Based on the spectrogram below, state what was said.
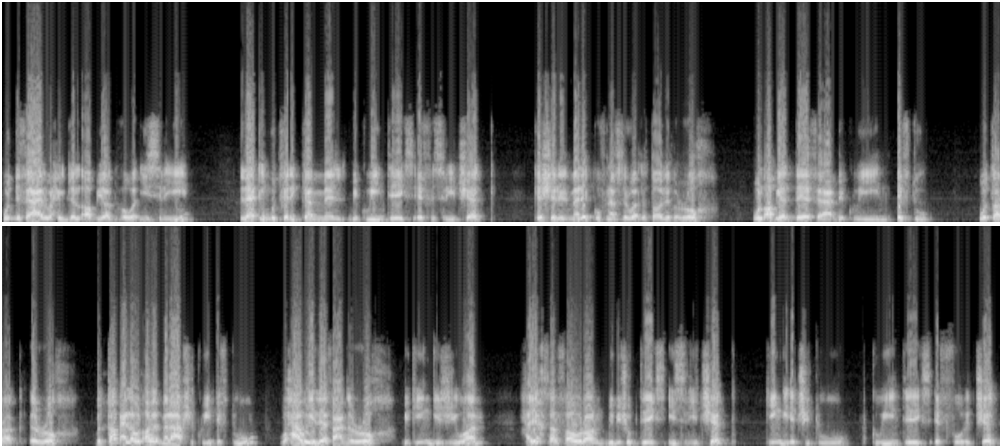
والدفاع الوحيد للأبيض هو e 3 لكن بوتفينيك كمل ب queen takes f 3 check كش الملك وفي نفس الوقت طالب الرخ والأبيض دافع ب queen f 2 وترك الرخ. بالطبع لو الأبيض ما لعبش queen f 2 وحاول يدافع عن الرخ ب king g 1 هيخسر فورا ب bishop takes e 3 check king h 2 queen takes f 4 check.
